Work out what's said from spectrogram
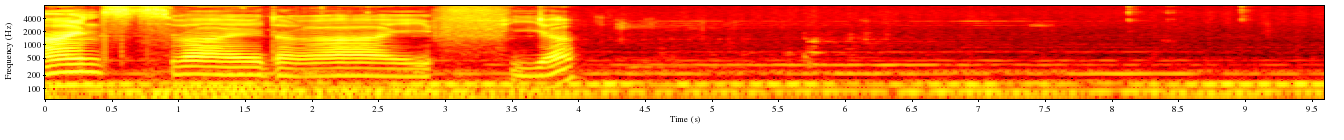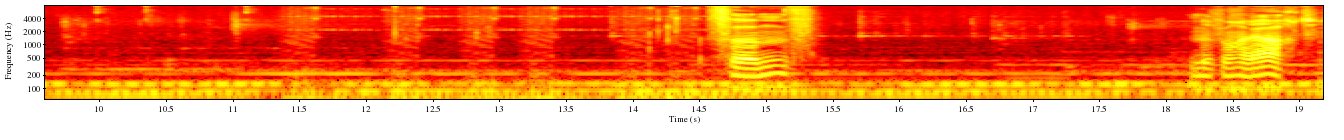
Eins, zwei, drei, vier. Fünf. Mit mal acht.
